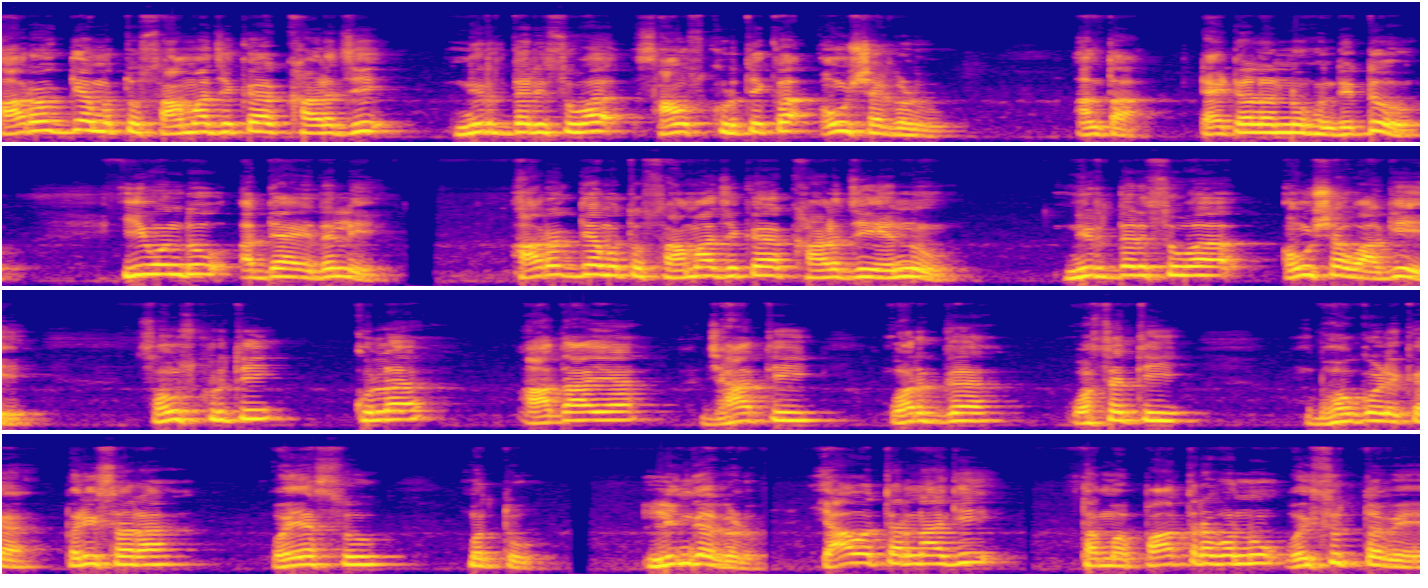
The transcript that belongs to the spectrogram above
ಆರೋಗ್ಯ ಮತ್ತು ಸಾಮಾಜಿಕ ಕಾಳಜಿ ನಿರ್ಧರಿಸುವ ಸಾಂಸ್ಕೃತಿಕ ಅಂಶಗಳು ಅಂತ ಟೈಟಲನ್ನು ಹೊಂದಿದ್ದು, ಈ ಒಂದು ಅಧ್ಯಾಯದಲ್ಲಿ ಆರೋಗ್ಯ ಮತ್ತು ಸಾಮಾಜಿಕ ಕಾಳಜಿಯನ್ನು ನಿರ್ಧರಿಸುವ ಅಂಶವಾಗಿ ಸಂಸ್ಕೃತಿ, ಕುಲ, ಆದಾಯ, ಜಾತಿ ವರ್ಗ, ವಸತಿ, ಭೌಗೋಳಿಕ ಪರಿಸರ, ವಯಸ್ಸು ಮತ್ತು ಲಿಂಗಗಳು ಯಾವ ತೆರನಾಗಿ ತಮ್ಮ ಪಾತ್ರವನ್ನು ವಹಿಸುತ್ತವೆ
